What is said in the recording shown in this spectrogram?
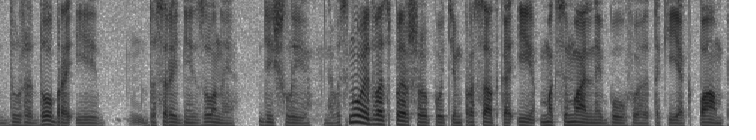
дуже добре і до середньої зони дійшли весною 21-го, потім просадка і максимальний був такий як памп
